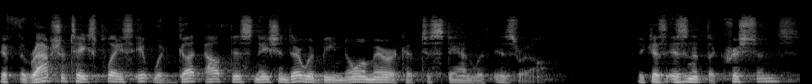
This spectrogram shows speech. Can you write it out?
If the rapture takes place, it would gut out this nation. There would be no America to stand with Israel. Because isn't it the Christians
